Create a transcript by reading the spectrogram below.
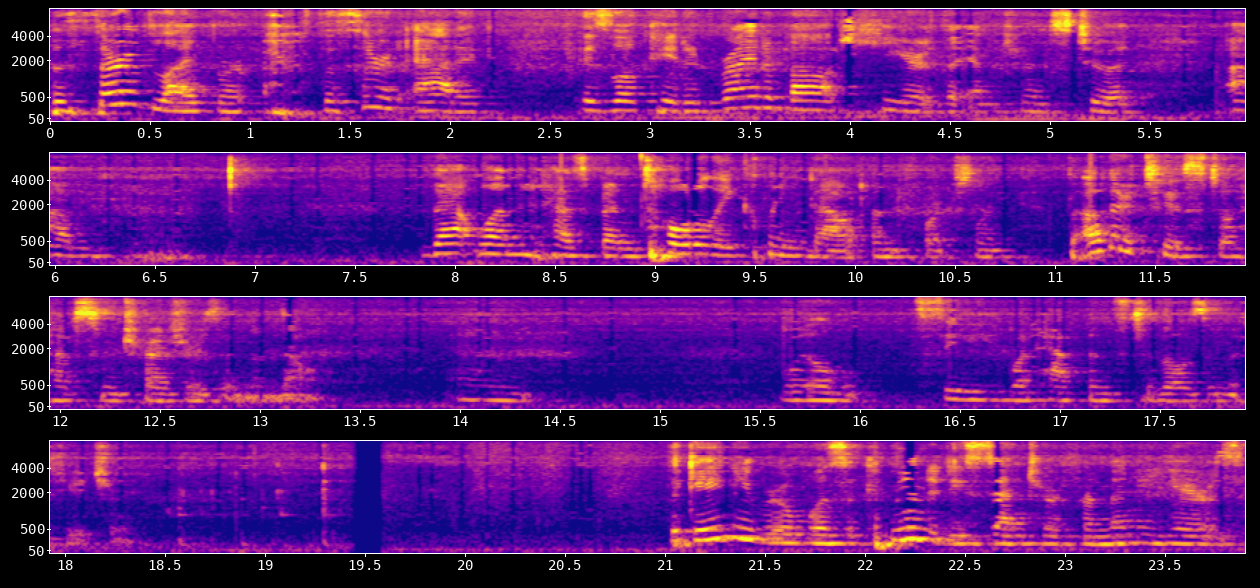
the third library, the third attic is located right about here, the entrance to it. Um, that one has been totally cleaned out, unfortunately. The other two still have some treasures in them, though. And we'll see what happens to those in the future. The Gainey Room was a community center for many years.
